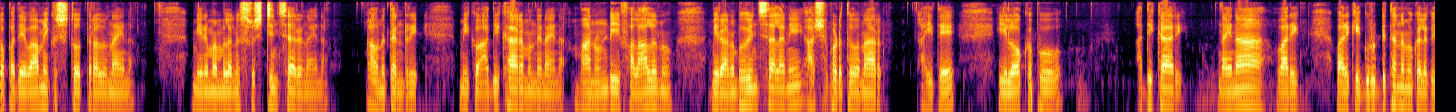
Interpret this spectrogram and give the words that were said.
గొప్ప దేవా మీకు స్తోత్రాలు నాయన. మీరు మమ్మలను సృష్టించారు నాయన. అవును తండ్రి మీకు అధికారం ఉంది నాయన. మా నుండి ఫలాలను మీరు అనుభవించాలని ఆశపడుతున్నారు అయితే ఈ లోకపు అధికారి. నైనా వారి వారికి గురుడ్డితనము కలుగు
